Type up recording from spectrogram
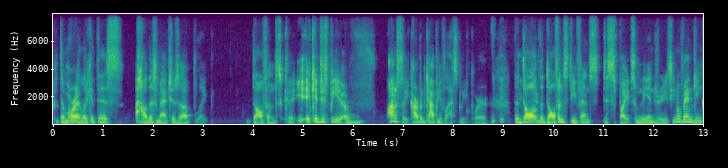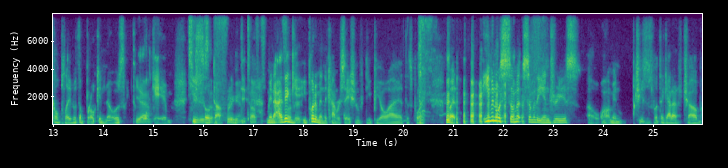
but the more i look at this how this matches up like dolphins could it could just be a honestly carbon copy of last week where the Yeah. Dol- the Dolphins defense, despite some of the injuries, you know, Van Ginkel played with a broken nose like the Yeah. whole game. He's so a tough. I mean, I think you put him in the conversation for DPOY at this point. But even with some some of the injuries, oh, I mean, Jesus, what they got out of Chubb,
